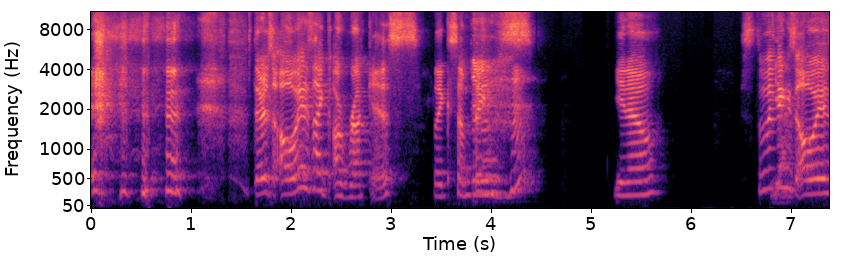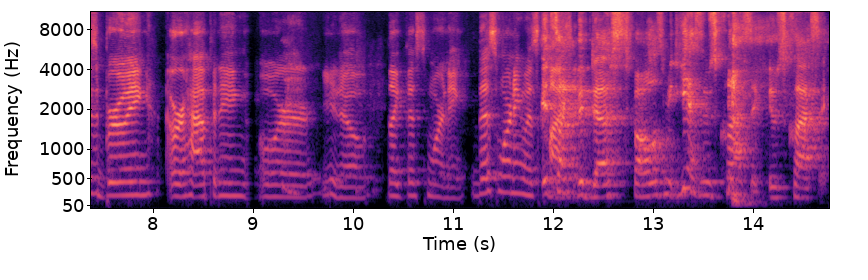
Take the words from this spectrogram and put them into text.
there's always like a ruckus, like something's, mm-hmm. you know, something's yeah. always brewing or happening, or you know, like this morning. This morning was. Classic. It's like the dust follows me. Yes, it was classic. It was classic.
